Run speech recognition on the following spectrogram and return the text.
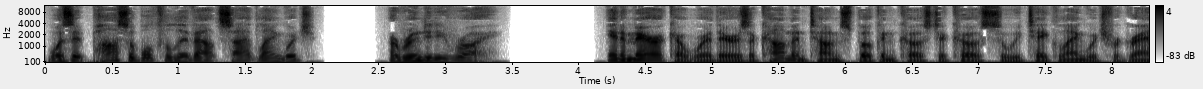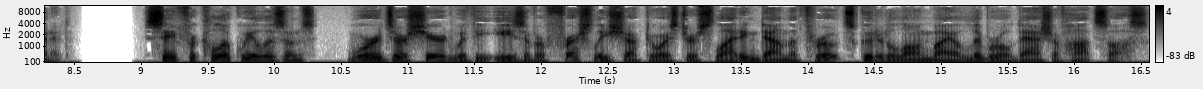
Was it possible to live outside language? Arundhati Roy. In America, where there is a common tongue spoken coast to coast, so we take language for granted. Save for colloquialisms, words are shared with the ease of a freshly shucked oyster sliding down the throat, scooted along by a liberal dash of hot sauce.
